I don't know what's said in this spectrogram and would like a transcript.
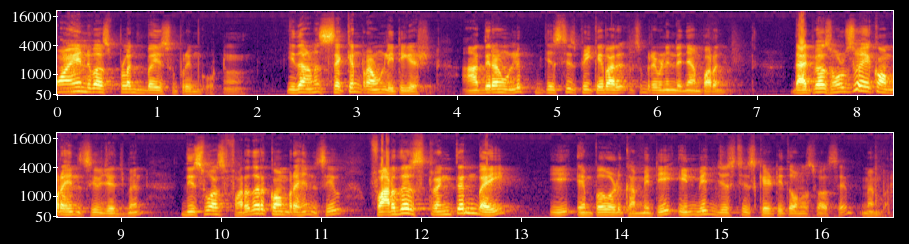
point was plug by supreme court ഇതാണ് സെക്കൻഡ് റൗണ്ട് ലിറ്റിഗേഷൻ ആദ്യ റൗണ്ടിൽ ജസ്റ്റിസ് പി കെ ബാലസുബ്രഹ്മണ്യന്റെ ഞാൻ പറഞ്ഞു. That was also a comprehensive judgment this was further comprehensive further strengthen by ഈ empowered committee in which justice K T Thomas was a member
